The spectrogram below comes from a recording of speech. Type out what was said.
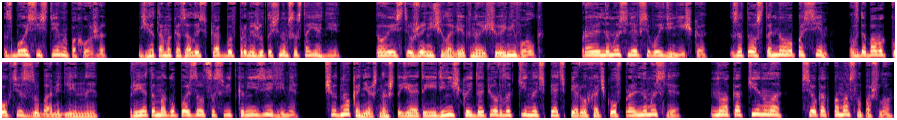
Сбой системы, похоже. Я там оказалась как бы в промежуточном состоянии. То есть уже не человек, но еще и не волк. Правильно мысли всего единичка. Зато остального по семь, вдобавок когти с зубами длинные. При этом могу пользоваться свитками и зельями. Чудно, конечно, что я этой единичкой доперла кинуть пять первых очков правильномыслия. Ну а как кинула, все как по маслу пошло.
